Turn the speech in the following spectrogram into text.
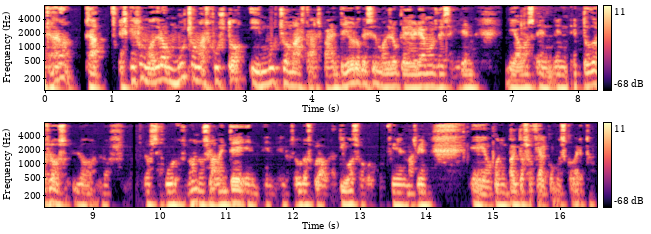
Claro, o sea, es que es un modelo mucho más justo y mucho más transparente. Yo creo que es el modelo que deberíamos de seguir en, digamos, en, todos los, seguros, ¿no? No solamente en, los seguros colaborativos o con fines más bien eh, o con impacto social como es coberto.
